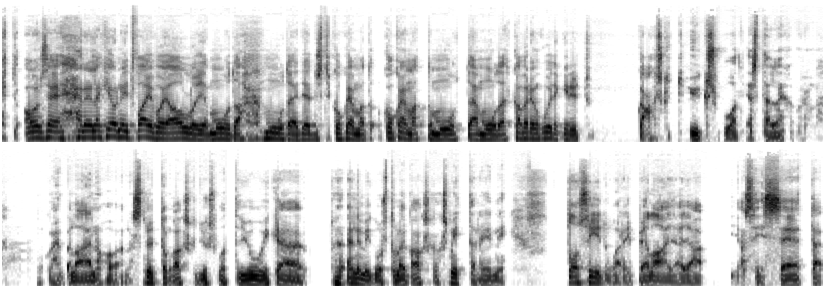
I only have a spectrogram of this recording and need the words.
et on se, hänelläkin on niitä vaivoja ollut ja muuta, muuta ja tietysti kokemat, kokemattomuutta ja muuta. Et kaveri on kuitenkin nyt 21-vuotias tällä kaudella, kun hän pelaa NHL. Nyt on 21 vuotta juu ikää, helmikuussa tulee 22 mittariin, niin tosi nuori pelaaja. Ja, ja siis se, että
